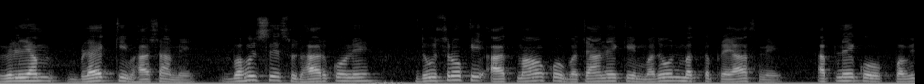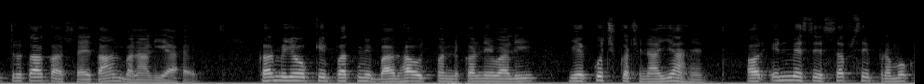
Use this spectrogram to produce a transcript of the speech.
विलियम ब्लैक की भाषा में, बहुत से सुधारकों ने दूसरों की आत्माओं को बचाने के मदोन्मत्त प्रयास में अपने को पवित्रता का शैतान बना लिया है। कर्मयोग के पथ में बाधा उत्पन्न करने वाली ये कुछ कठिनाइयाँ हैं और इनमें से सबसे प्रमुख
